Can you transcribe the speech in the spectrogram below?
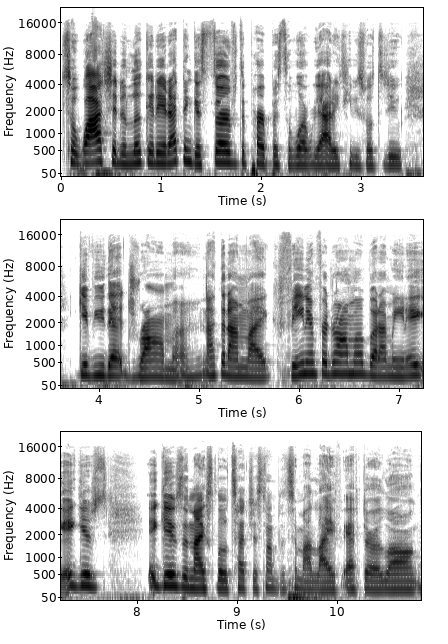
to watch it and look at it, I think it serves the purpose of what reality TV is supposed to do. Give you that drama. Not that I'm like fiending for drama, but I mean it, it gives it gives a nice little touch of something to my life after a long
